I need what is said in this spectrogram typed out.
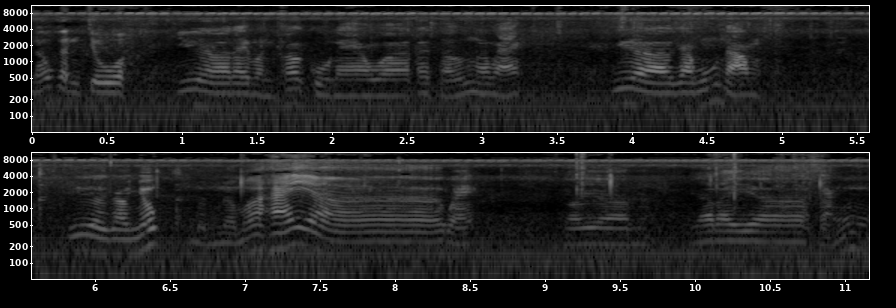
nấu canh chua. Với đây mình có cù nào tay tượng nữa bạn. Với rau muống đồng với ờ, rau nhút mình ờ, mới hái à, các bạn. Rồi à, ra đây à, sẵn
